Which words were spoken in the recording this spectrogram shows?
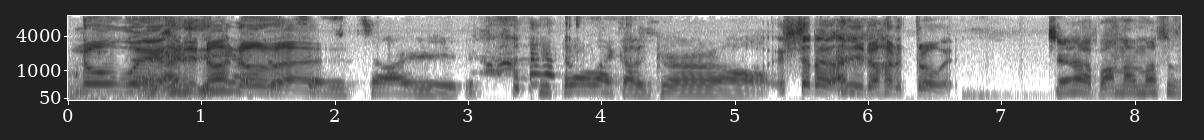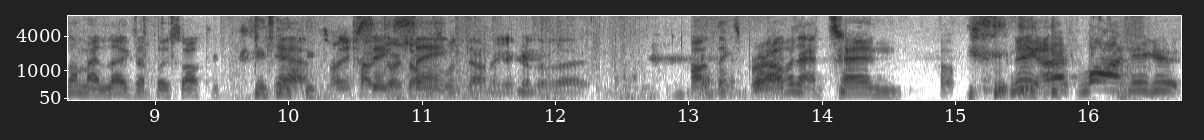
No way! I did not know that. I'm so sorry. You throw like a girl. Shut up! I didn't know how to throw it. Shut up! All my muscles on my legs. I play soccer. Yeah. It's funny how Same- George same. almost went down again because of that. Oh, thanks, Bro, Bro, I was at ten. nigga, that's mine, nigga.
